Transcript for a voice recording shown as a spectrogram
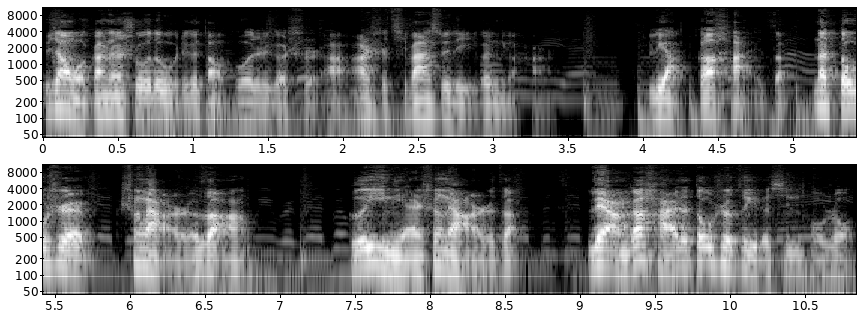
就像我刚才说的，我这个导播的这个事儿啊，二十七八岁的一个女孩，两个孩子，那都是生俩儿子啊，隔一年生俩儿子，两个孩子都是自己的心头肉。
